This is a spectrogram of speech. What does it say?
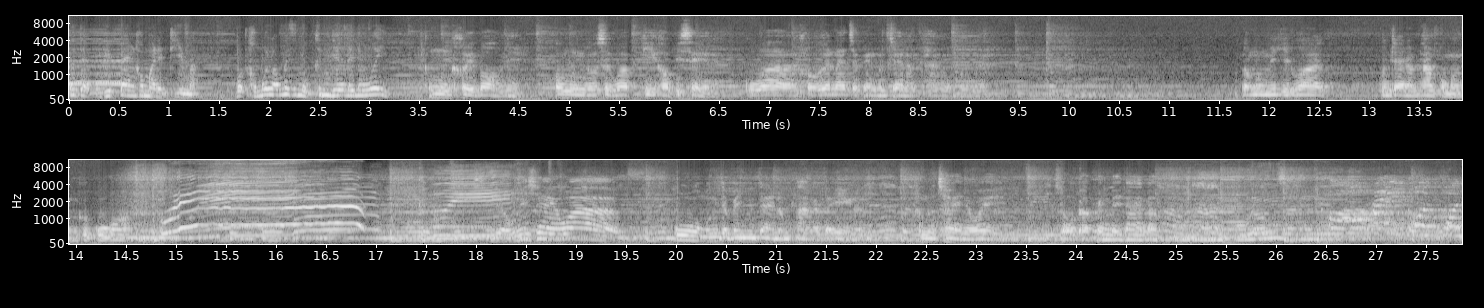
ตั้งแต่มีพี่แป้งเข้ามาในทีมอะ บทของพวกเราไม่สนุกขึ้นเยอะเลยนะเว้ยก็มึงเคยบอกเนี่ยว่ามึงรู้สึกว่าพี่เขาพิเศษอะกูว่าเขาก็น่าจะเป็นกุญแจนำทางของมึงนะ แล้วมึงไม่คิดว่ากุญแจนำทางของมึงคือกูก็เดี๋ยวไม่ใช่ว่ากูกับมึงจะเป็นกุญแจนำทางกับตัวเองนะถ้ามันใช่นะเว้ยเรากลับกันไปนานแล้ว ขอให้คนคน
